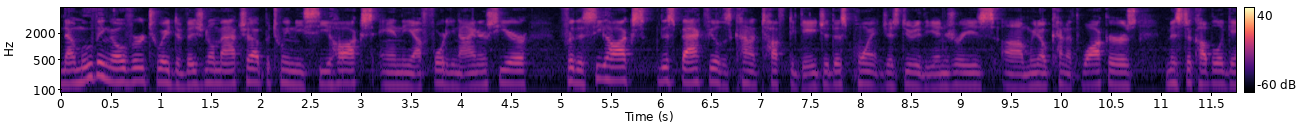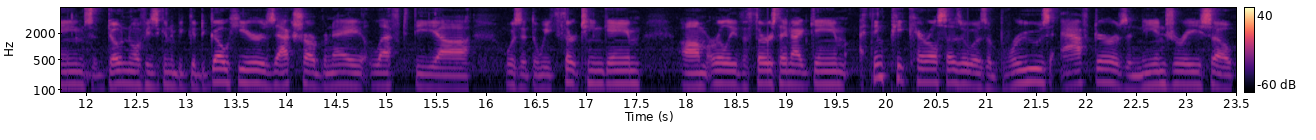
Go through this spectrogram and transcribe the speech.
Now, moving over to a divisional matchup between the Seahawks and the uh, 49ers here. For the Seahawks, this backfield is kind of tough to gauge at this point just due to the injuries. Um, we know Kenneth Walker's missed a couple of games. Don't know if he's going to be good to go here. Zach Charbonnet left the, uh, was it the Week 13 game? Um, early the Thursday night game. I think Pete Carroll says it was a bruise after, it was a knee injury, so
